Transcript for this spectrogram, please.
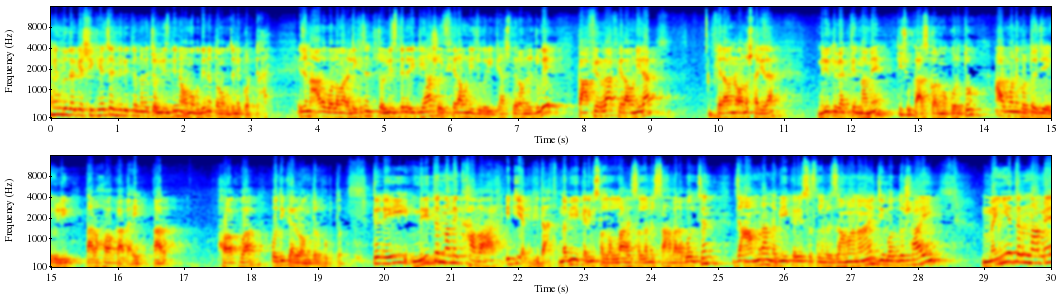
হিন্দুদেরকে শিখিয়েছে, মৃত্যুর নামে চল্লিশ দিনে, অমুক দিনে, তমুক দিনে করতে হয়। এই জন্য আরও বলমারা লিখেছেন, চল্লিশ দিনের ইতিহাস ওই ফেরাউনি যুগের ইতিহাস। ফেরাউনের যুগে কাফেররা, ফেরাউনিরা, ফেরাউনের অনুসারীরা মৃত ব্যক্তির নামে কিছু কাজকর্ম করত আর মনে করতো যে এগুলি তার হক আদায়, তার হক বা অধিকারের অন্তর্ভুক্ত। তো এই মৃতের নামে খাবার, এটি এক বিদাত। নবী করিম সাল্লাহ সাল্লামের সাহাবারা বলছেন যে আমরা নবী করিম জামানায় যে বদ্দশাই মাইয়েতের নামে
